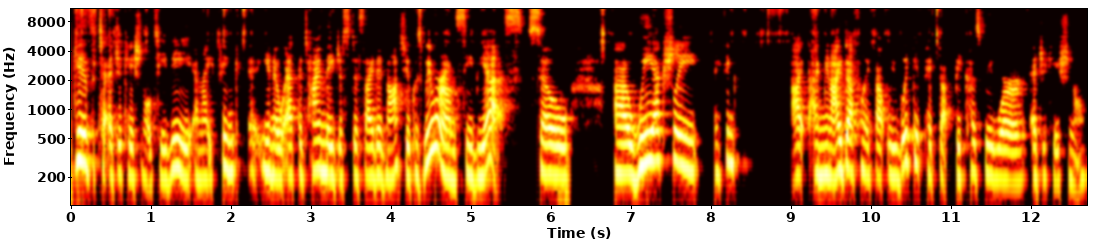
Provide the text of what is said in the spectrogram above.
give to educational TV. And I think, uh, you know, at the time they just decided not to because we were on CBS. So uh, we actually, I think I, I mean, I definitely thought we would get picked up because we were educational,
